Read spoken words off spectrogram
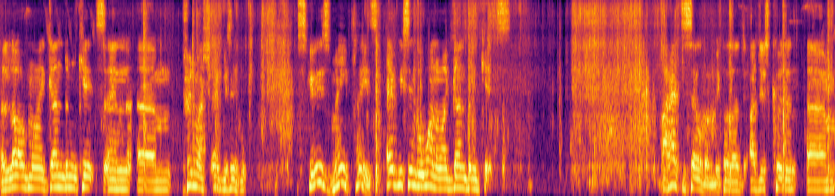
a lot of my Gundam kits and um, pretty much every single, excuse me, please, every single one of my Gundam kits. I had to sell them because I, I just couldn't um,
